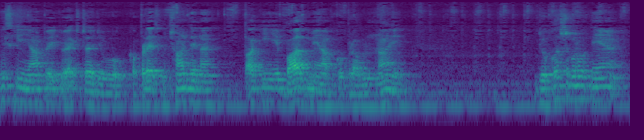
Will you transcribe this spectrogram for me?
इसकी यहाँ पे जो एक्स्ट्रा जो कपड़ा है इसको छान देना है, ताकि ये बाद में आपको प्रॉब्लम ना आए। जो कस्टमर होते हैं,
